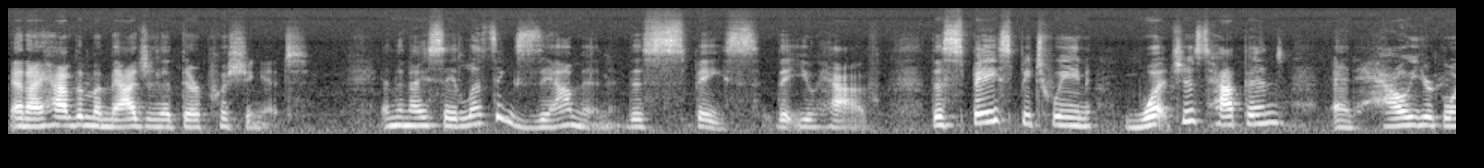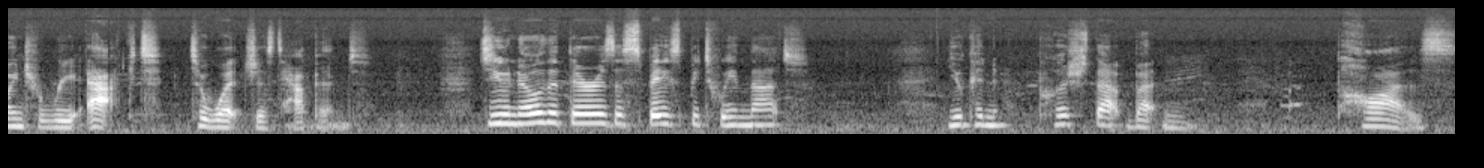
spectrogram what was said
and I have them imagine that they're pushing it. And then I say, let's examine this space that you have the space between what just happened and how you're going to react to what just happened. Do you know that there is a space between that? You can push that button, pause,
